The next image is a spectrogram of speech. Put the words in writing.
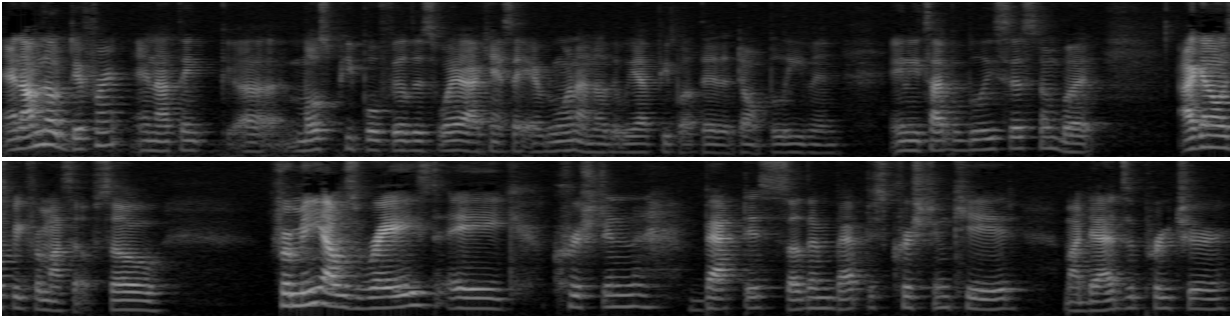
and I'm no different, and I think uh, most people feel this way. I can't say everyone. I know that we have people out there that don't believe in any type of belief system, but I can only speak for myself. So for me, I was raised a Christian Baptist, Southern Baptist Christian kid. My dad's a preacher.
